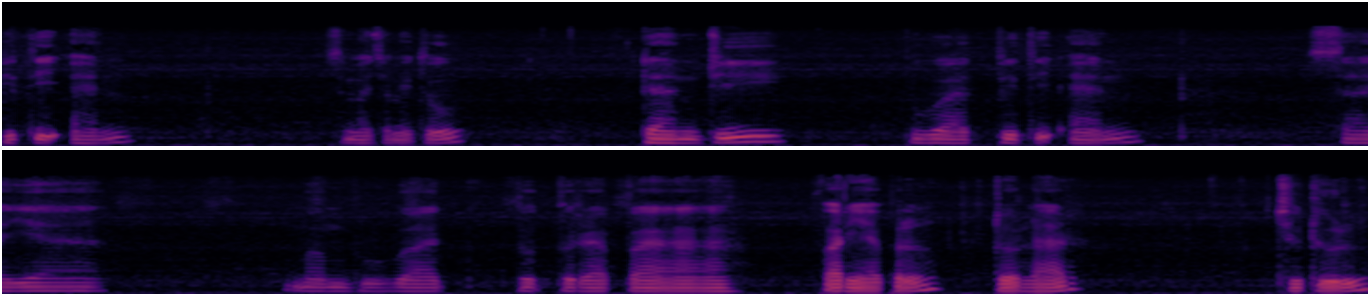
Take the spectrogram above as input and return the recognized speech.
BTN semacam itu. Dan di buat BTN saya membuat beberapa variabel dolar judul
